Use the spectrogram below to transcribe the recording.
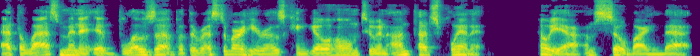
At the last minute, it blows up, but the rest of our heroes can go home to an untouched planet. Oh, yeah, I'm so buying that.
